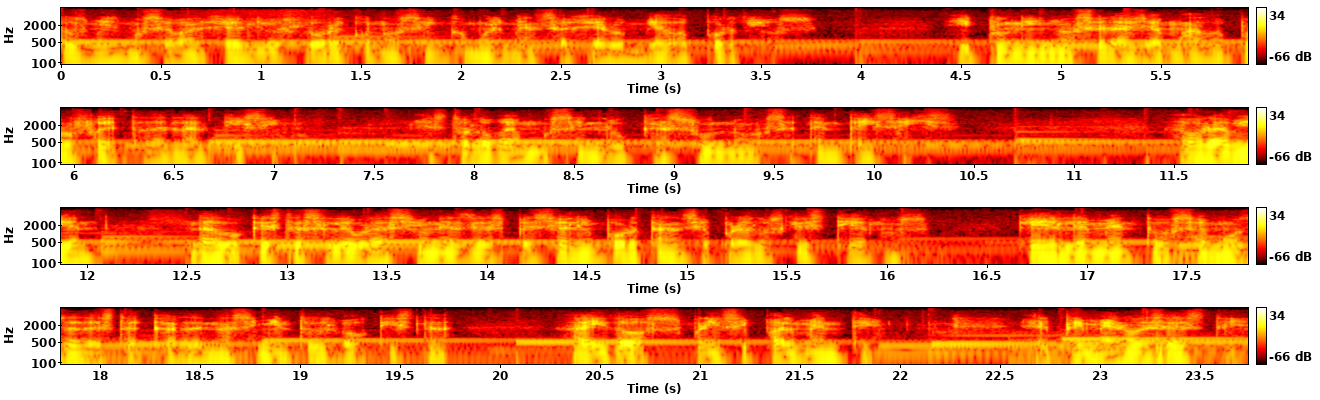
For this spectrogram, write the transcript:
los mismos evangelios lo reconocen como el mensajero enviado por Dios. Y tu niño será llamado profeta del Altísimo. Esto lo vemos en Lucas 1:76. Ahora bien, dado que esta celebración es de especial importancia para los cristianos, ¿qué elementos hemos de destacar del nacimiento del Bautista? Hay dos, principalmente. El primero es este.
